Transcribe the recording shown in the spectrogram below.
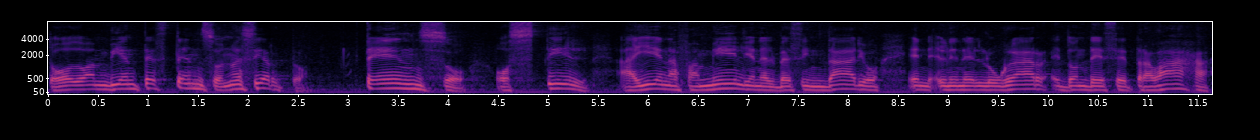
todo ambiente es tenso, ¿no es cierto? Tenso, hostil, ahí en la familia, en el vecindario, en, el lugar donde se trabaja,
